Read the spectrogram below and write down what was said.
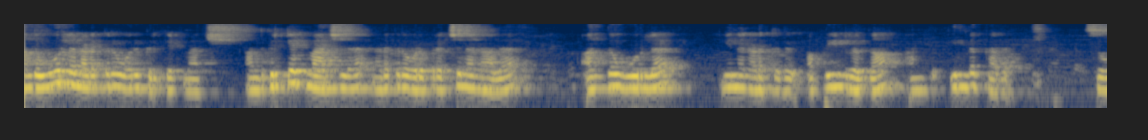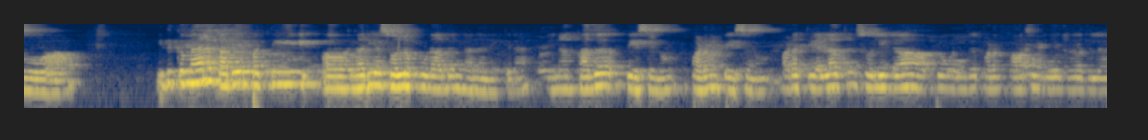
அந்த ஊரில் நடக்கிற ஒரு கிரிக்கெட் மேட்ச் அந்த கிரிக்கெட் மேட்ச்சில் நடக்கிற ஒரு பிரச்சனைனால அந்த ஊரில் என்ன நடக்குது அப்படின்றது தான் அந்த இந்த கதை. ஸோ இதுக்கு மேலே கதையை பற்றி நிறைய சொல்லக்கூடாதுன்னு நான் நினைக்கிறேன். ஏன்னா கதை பேசணும் படம் பேசணும். படத்தை எல்லாத்தையும் சொல்லிட்டா அப்புறம் வந்து படம் பார்க்கும்போது அதில்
